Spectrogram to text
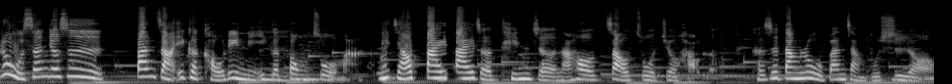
入伍生就是班长一个口令，你一个动作嘛，嗯、你只要呆呆着听着，然后照做就好了。可是当入伍班长不是哦，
